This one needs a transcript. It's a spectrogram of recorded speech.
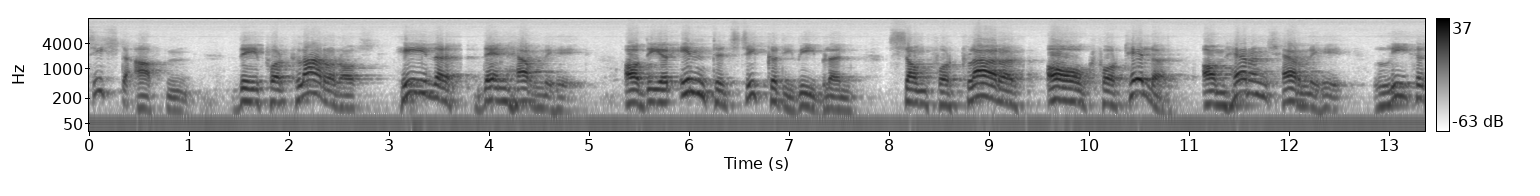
siste aften, det forklarer oss hele den herlighet. Og det er intet sikkert i Bibelen som forklarer og forteller om Herrens herlighet like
